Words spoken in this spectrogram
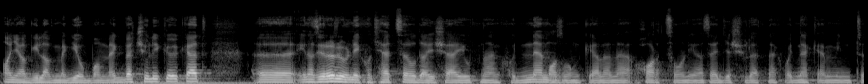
anyagilag meg jobban megbecsülik őket. Én azért örülnék, hogy egyszer oda is eljutnánk, hogy nem azon kellene harcolni az Egyesületnek, vagy nekem, mint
